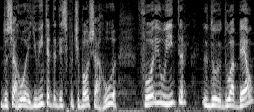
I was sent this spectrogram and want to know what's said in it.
Do Charrua. E o Inter desse futebol Charrua foi o Inter do, do Abel,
